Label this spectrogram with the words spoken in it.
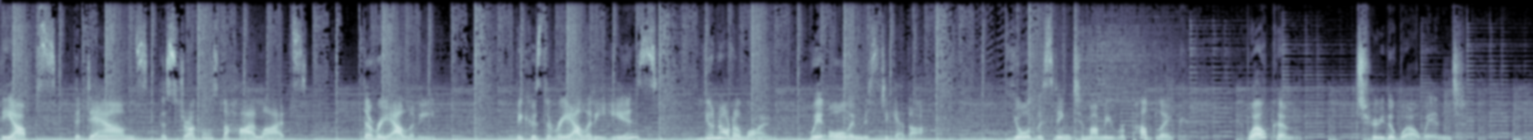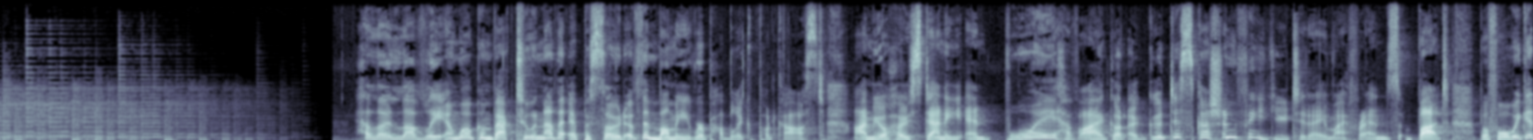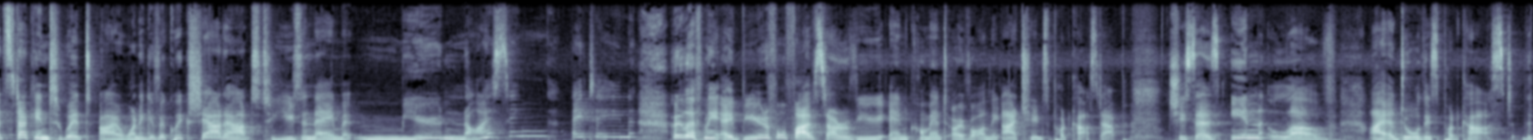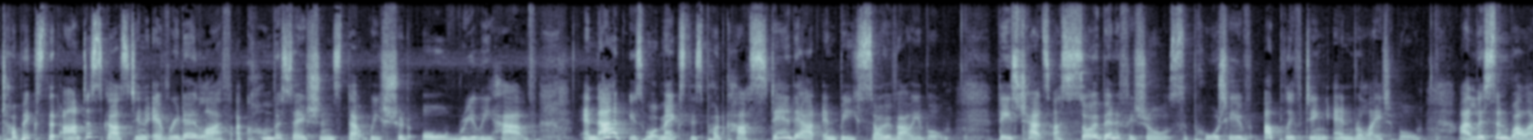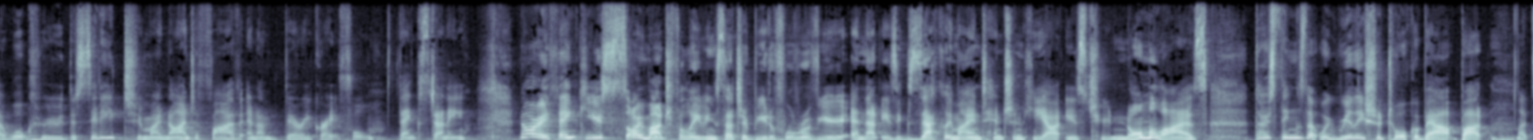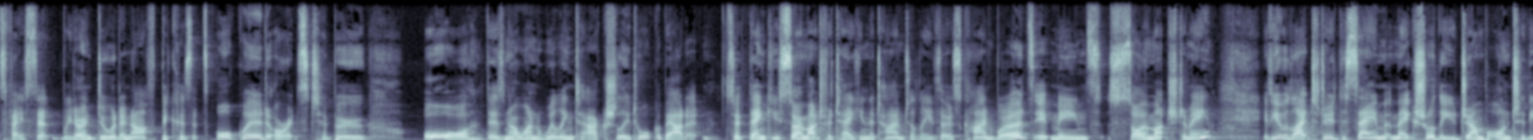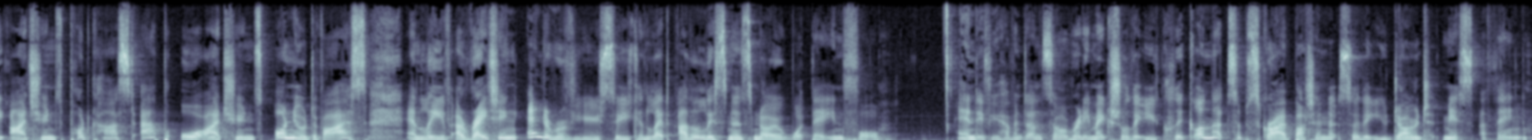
The ups, the downs, the struggles, the highlights, the reality. Because the reality is, you're not alone. We're all in this together. You're listening to Mummy Republic. Welcome to the whirlwind. Hello, lovely, and welcome back to another episode of the Mummy Republic podcast. I'm your host, Danny, and boy, have I got a good discussion for you today, my friends. But before we get stuck into it, I want to give a quick shout out to username Municing. 18 who left me a beautiful five star review and comment over on the iTunes podcast app. She says, In love, I adore this podcast. The topics that aren't discussed in everyday life are conversations that we should all really have. And that is what makes this podcast stand out and be so valuable. These chats are so beneficial, supportive, uplifting, and relatable. I listen while I walk through the city to my nine to five, and I'm very grateful. Thanks, Danny. No, thank you so much for leaving such a beautiful review, and that is exactly my intention here is to normalize those things that we really should talk about, but let's face it, we don't do it enough because it's awkward or it's taboo or there's no one willing to actually talk about it. So, thank you so much for taking the time to leave those kind words. It means so much to me. If you would like to do the same, make sure that you jump onto the iTunes podcast app or iTunes on your device and leave a rating and a review so you can let other listeners know what they're in for. And if you haven't done so already, make sure that you click on that subscribe button so that you don't miss a thing.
